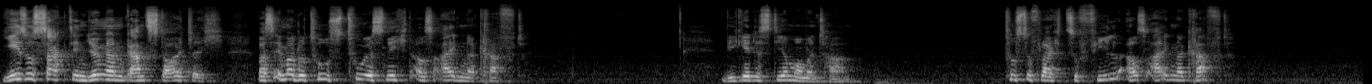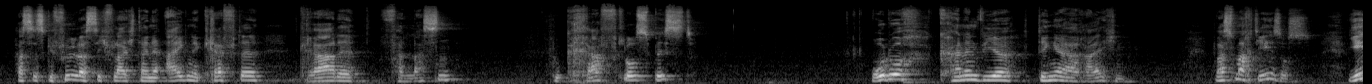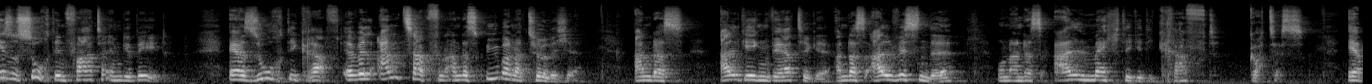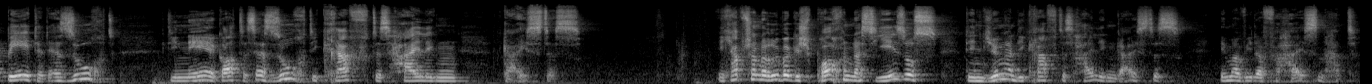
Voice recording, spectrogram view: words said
Jesus sagt den Jüngern ganz deutlich, was immer du tust, tu es nicht aus eigener Kraft. Wie geht es dir momentan? Tust du vielleicht zu viel aus eigener Kraft? Hast du das Gefühl, dass dich vielleicht deine eigenen Kräfte gerade verlassen? Du kraftlos bist? Wodurch können wir Dinge erreichen? Was macht Jesus? Jesus sucht den Vater im Gebet. Er sucht die Kraft. Er will anzapfen an das Übernatürliche, an das Allgegenwärtige, an das Allwissende und an das Allmächtige, die Kraft Gottes. Er betet, er sucht die Nähe Gottes, er sucht die Kraft des Heiligen Geistes. Ich habe schon darüber gesprochen, dass Jesus den Jüngern die Kraft des Heiligen Geistes immer wieder verheißen hat.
